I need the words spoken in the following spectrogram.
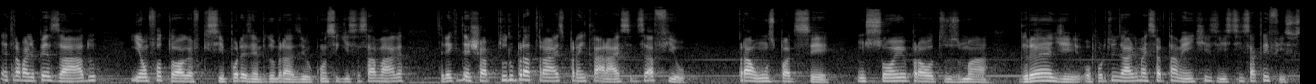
é trabalho pesado e é um fotógrafo que, se, por exemplo, do Brasil conseguisse essa vaga, teria que deixar tudo para trás para encarar esse desafio. Para uns pode ser um sonho, para outros uma grande oportunidade, mas certamente existem sacrifícios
